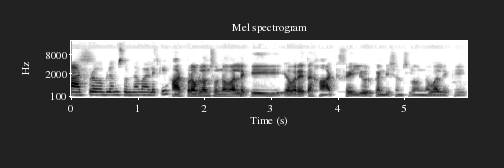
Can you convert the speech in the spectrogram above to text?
హార్ట్ ప్రాబ్లమ్స్ ఉన్న వాళ్ళకి? హార్ట్ ప్రాబ్లమ్స్ ఉన్న వాళ్ళకి ఎవరైతే హార్ట్ ఫెయిల్యూర్ కండిషన్స్లో ఉన్న. వాళ్ళకి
